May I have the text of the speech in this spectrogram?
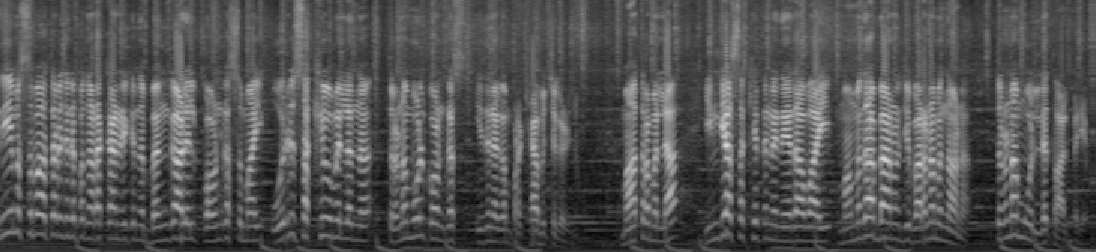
നിയമസഭാ തെരഞ്ഞെടുപ്പ് നടക്കാനിരിക്കുന്ന ബംഗാളിൽ കോൺഗ്രസുമായി ഒരു സഖ്യവുമില്ലെന്ന് തൃണമൂൽ കോൺഗ്രസ് ഇതിനകം പ്രഖ്യാപിച്ചു കഴിഞ്ഞു മാത്രമല്ല ഇന്ത്യ സഖ്യത്തിന്റെ നേതാവായി മമതാ ബാനർജി വരണമെന്നാണ് തൃണമൂലിന്റെ താല്പര്യം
